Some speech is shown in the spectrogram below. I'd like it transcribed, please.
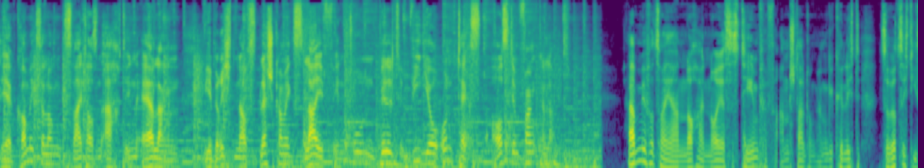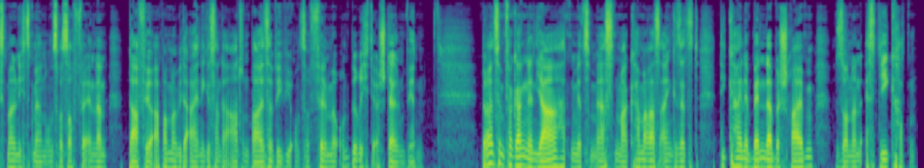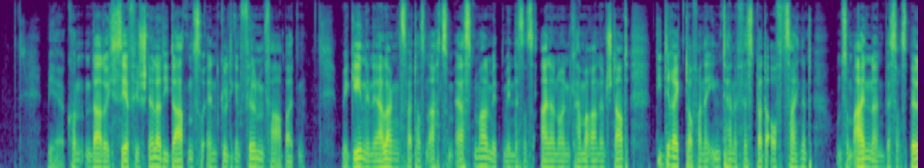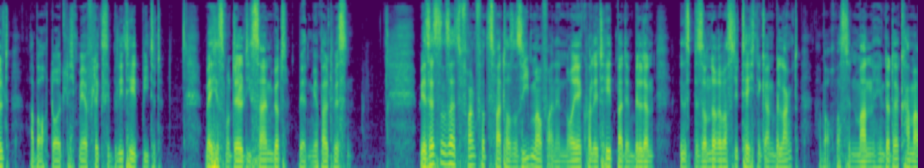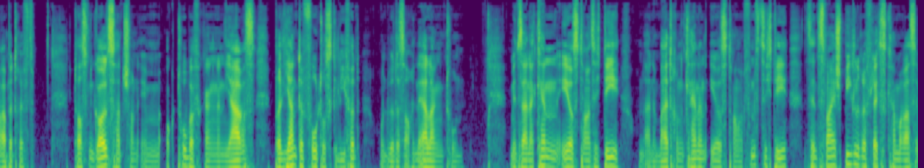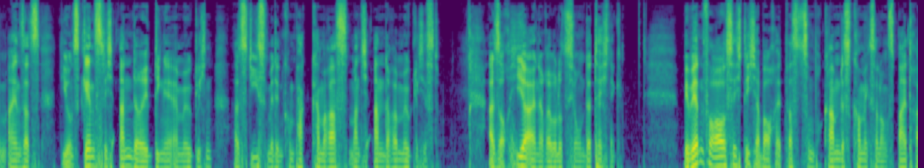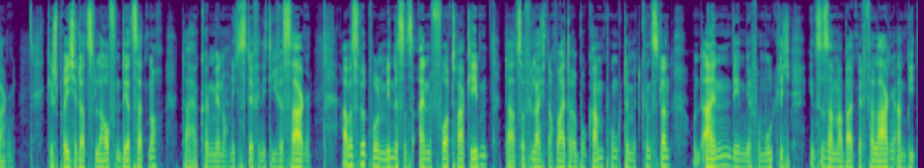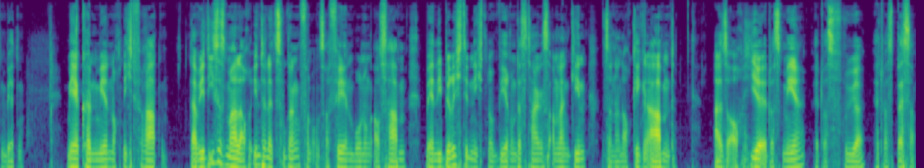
der Comic Salon 2008 in Erlangen. Wir berichten auf Splash Comics live in Ton, Bild, Video und Text aus dem Frankenland. Haben wir vor zwei Jahren noch ein neues System für Veranstaltungen angekündigt, so wird sich diesmal nichts mehr an unserer Software ändern, dafür aber mal wieder einiges an der Art und Weise, wie wir unsere Filme und Berichte erstellen werden. Bereits im vergangenen Jahr hatten wir zum ersten Mal Kameras eingesetzt, die keine Bänder beschreiben, sondern SD-Karten wir konnten dadurch sehr viel schneller die Daten zu endgültigen Filmen verarbeiten. Wir gehen in Erlangen 2008 zum ersten Mal mit mindestens einer neuen Kamera an den Start, die direkt auf eine interne Festplatte aufzeichnet und zum einen ein besseres Bild, aber auch deutlich mehr Flexibilität bietet. Welches Modell dies sein wird, werden wir bald wissen. Wir setzen seit Frankfurt 2007 auf eine neue Qualität bei den Bildern, insbesondere was die Technik anbelangt, aber auch was den Mann hinter der Kamera betrifft Thorsten Goltz hat schon im Oktober vergangenen Jahres brillante Fotos geliefert und wird es auch in Erlangen tun. Mit seiner Canon EOS 30D und einem weiteren Canon EOS 350D sind zwei Spiegelreflexkameras im Einsatz, die uns gänzlich andere Dinge ermöglichen, als dies mit den Kompaktkameras manch anderer möglich ist. Also auch hier eine Revolution der Technik. Wir werden voraussichtlich aber auch etwas zum Programm des Comic-Salons beitragen Gespräche dazu laufen derzeit noch, daher können wir noch nichts Definitives sagen. Aber es wird wohl mindestens einen Vortrag geben, dazu vielleicht noch weitere Programmpunkte mit Künstlern und einen, den wir vermutlich in Zusammenarbeit mit Verlagen anbieten werden. Mehr können wir noch nicht verraten. Da wir dieses Mal auch Internetzugang von unserer Ferienwohnung aus haben, werden die Berichte nicht nur während des Tages online gehen, sondern auch gegen Abend. Also auch hier etwas mehr, etwas früher, etwas besser.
